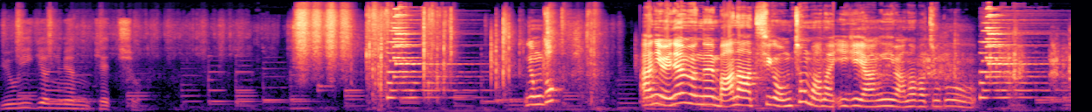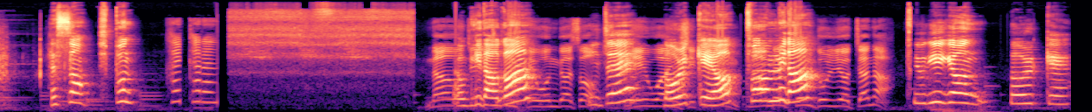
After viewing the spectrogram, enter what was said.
유의견이면 개추. 이 정도? 아니 왜냐면은 많아. 지금 엄청 많아. 이게 양이 많아가지고 됐어. 10분. 칼칼한 여기다가 이제 넣을게요. 돌렸잖아. 유기견 넣을게.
